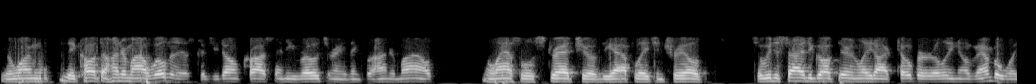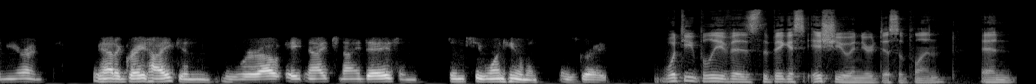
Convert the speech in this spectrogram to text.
you're along. They call it the hundred mile wilderness because you don't cross any roads or anything for a hundred miles the last little stretch of the Appalachian Trail. So we decided to go up there in late October, early November one year, and we had a great hike, and we were out eight nights, nine days, and didn't see one human. It was great. What do you believe is the biggest issue in your discipline, and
